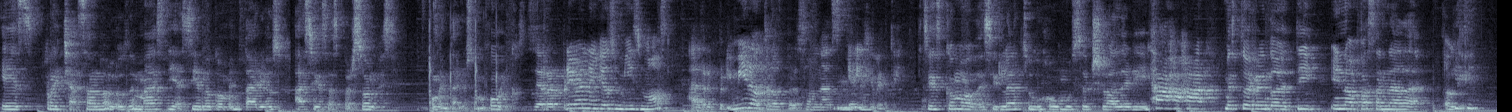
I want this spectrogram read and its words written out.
es rechazando a los demás y haciendo comentarios hacia esas personas. Comentarios homofóbicos. Se reprimen ellos mismos al reprimir a otras personas Ujú. LGBT. Sí, es como decirle a tu homosexuality, ja, ja, ja, me estoy riendo de ti y no pasa nada. Ok.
